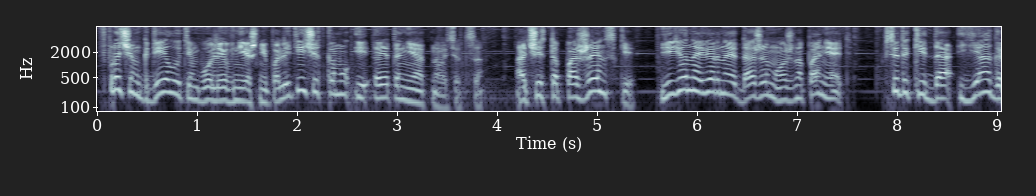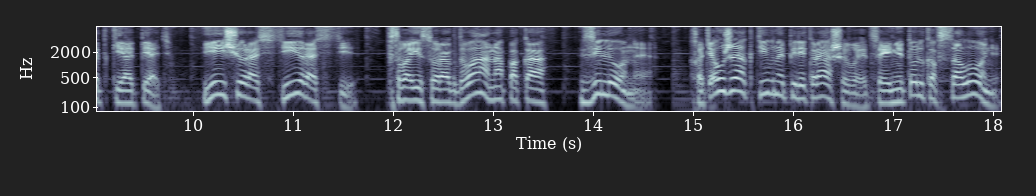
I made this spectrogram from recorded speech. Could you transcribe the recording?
Впрочем, к делу, тем более внешнеполитическому, и это не относится. А чисто по-женски ее, наверное, даже можно понять. Все-таки до ягодки опять Ей еще расти расти. В свои 42 она пока зеленая, хотя уже активно перекрашивается и не только в салоне,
